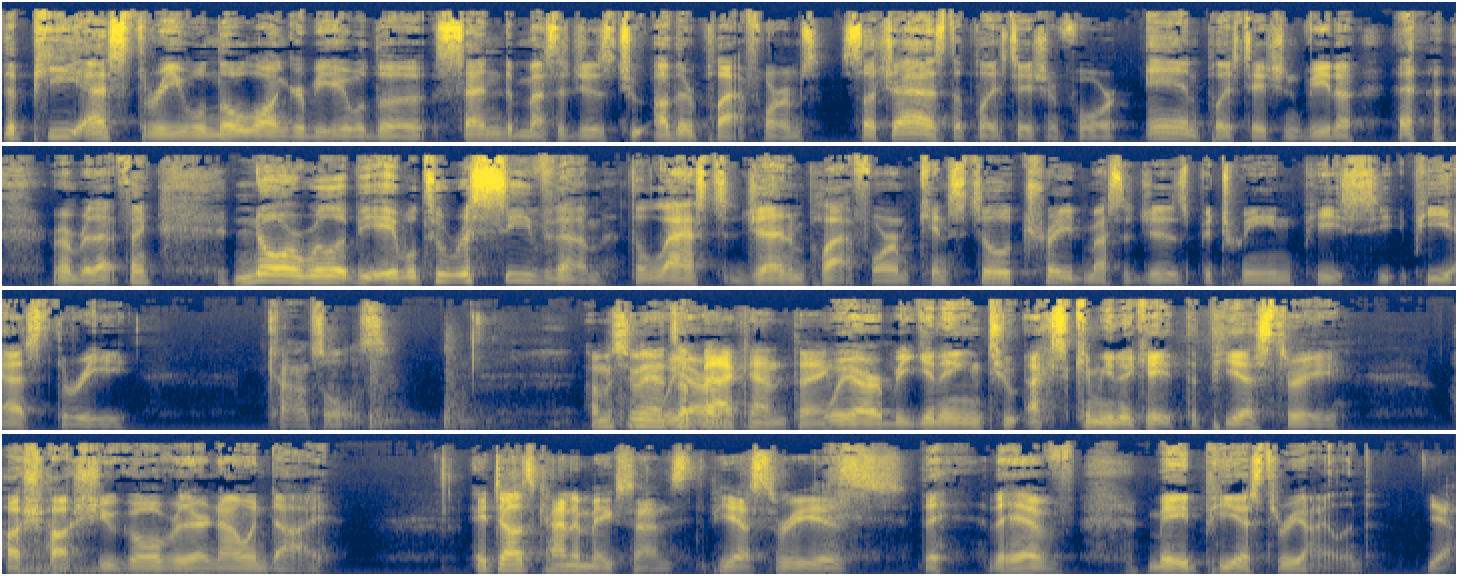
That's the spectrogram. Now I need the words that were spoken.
the PS3 will no longer be able to send messages to other platforms, such as the PlayStation 4 and PlayStation Vita. Remember that thing? Nor will it be able to receive them. The last gen platform can still trade messages between PC, PS3 consoles. I'm assuming that's We a are- back end thing. We are beginning to excommunicate the PS3. Hush, hush, you go over there now and die. It does kind of make sense. The PS3 is They they have made PS3 Island. yeah.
